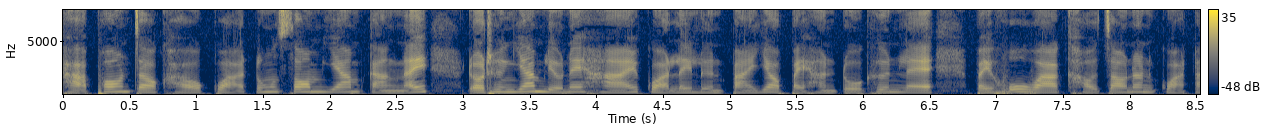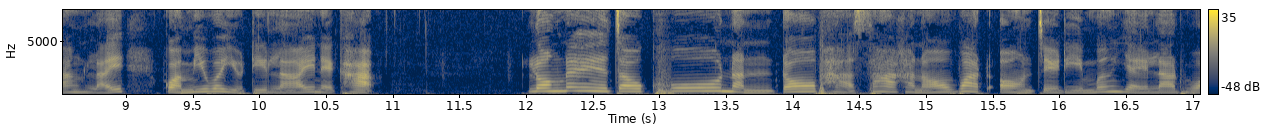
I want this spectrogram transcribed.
ค่ะพ่องเจ้าเขากว่าตุ้งซ่อมย่ามกลางไหนดอถึงย่ามเหลียวในหายกว่าไลเลินปลายย่อไปหันโตขึ้นแล ไปฮู้ว่าเขาเจ้านั่นกว่าตั้งไหลกว่ามีว่าอยู่ดีหลายเนี่ยค่ะ ลงได้เจ้าคู่นันต้อผาซ่าค่ะเนาะวัดอองเจดีเมืองใหญ่ลาดว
